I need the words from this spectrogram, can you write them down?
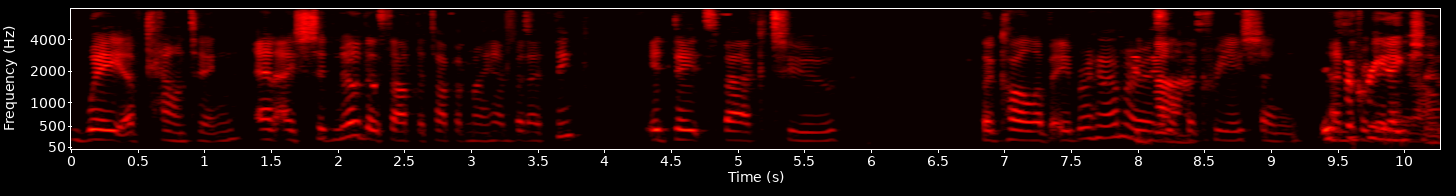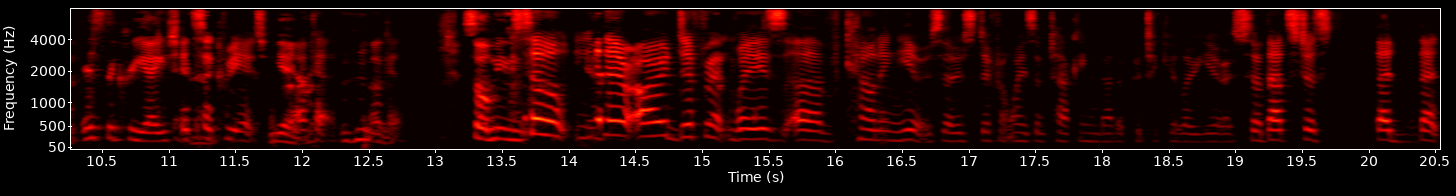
way of counting. And I should know this off the top of my head, but I think it dates back to the call of Abraham, or it is it the creation? It's I'm the creation. It's the creation. It's a creation. Yeah. Okay. Mm-hmm. Okay. So I mean, so yeah. there are different ways of counting years. There's different ways of talking about a particular year. So that's just that that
